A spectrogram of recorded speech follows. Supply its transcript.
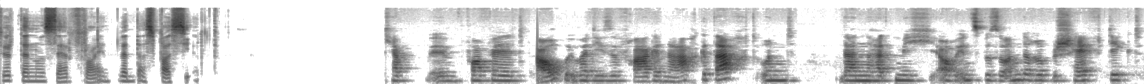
würden uns sehr freuen, wenn das passiert. Ich habe im Vorfeld auch über diese Frage nachgedacht und dann hat mich auch insbesondere beschäftigt,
